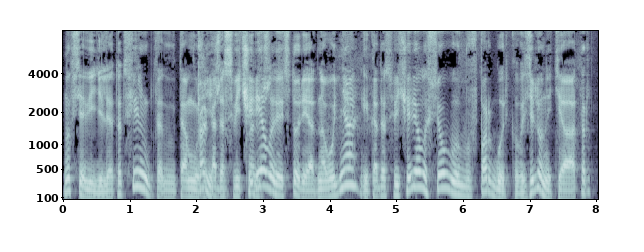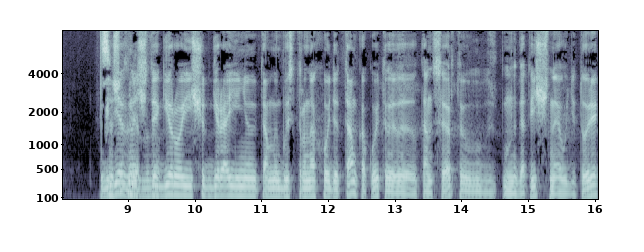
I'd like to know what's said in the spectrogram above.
Ну, все видели этот фильм, там уже, конечно, когда свечерело, конечно. история одного дня, и когда свечерело, все в парк Горького. Зеленый театр, Где, значит, верно, да. герои ищут героиню там и быстро находят. Там какой-то э, концерт, э, многотысячная аудитория.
